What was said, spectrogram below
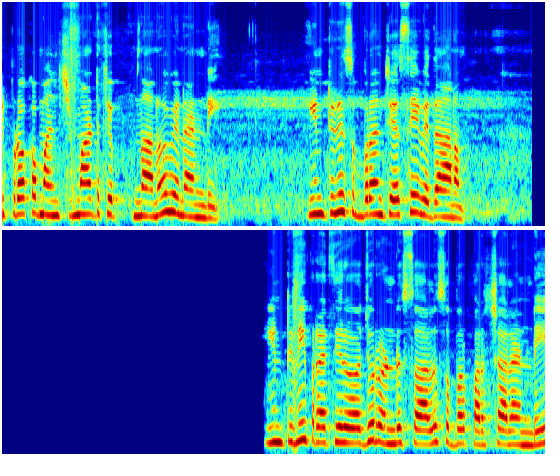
ఇప్పుడు ఒక మంచి మాట చెప్తున్నాను వినండి. ఇంటిని శుభ్రం చేసే విధానం. ఇంటిని ప్రతిరోజు రెండుసార్లు శుభ్రపరచాలండి.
